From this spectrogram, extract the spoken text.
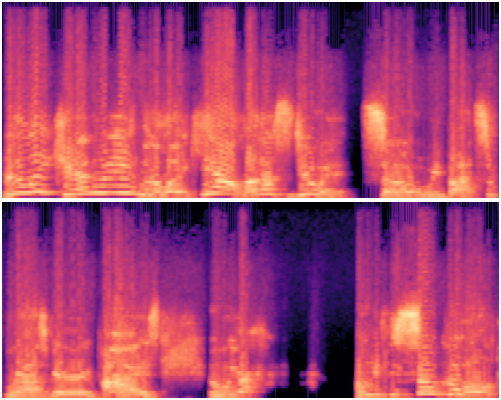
really? Can we? And they're like, yeah, let us do it. So we bought some Raspberry Pis and we are it was so cool.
